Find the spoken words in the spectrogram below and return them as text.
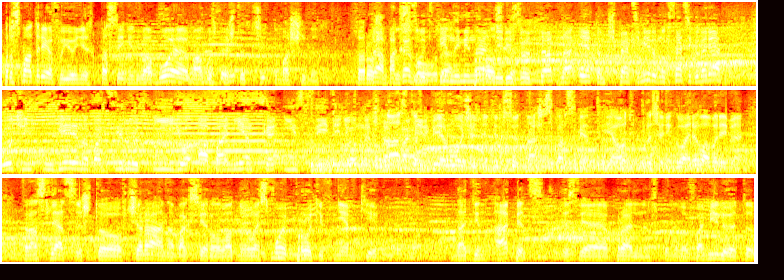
просмотрев ее несколько последние два боя, могу сказать, что это действительно машина. Да, показывает слову, феноменальный да, результат на этом чемпионате мира. Но, кстати говоря, очень уверенно боксирует и ее оппонентка из Соединенных Штатов Нас Америки. в первую очередь интересует наши спортсменки. Я вот про сегодня говорил во время трансляции, что вчера она боксировала в 1-8 против немки Надин Апец, если я правильно вспомнил фамилию, это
